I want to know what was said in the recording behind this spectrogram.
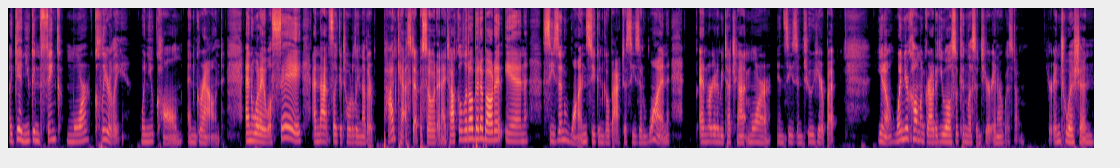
again, you can think more clearly when you calm and ground. And what I will say, and that's like a totally another podcast episode, and I talk a little bit about it in season one. So you can go back to season one, and we're going to be touching on it more in season two here. But, you know, when you're calm and grounded, you also can listen to your inner wisdom, your intuition,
